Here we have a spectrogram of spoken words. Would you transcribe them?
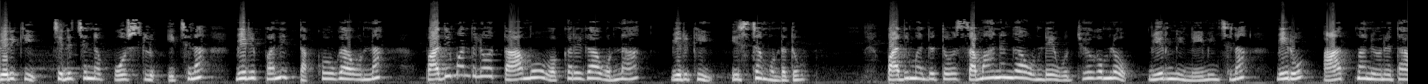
వీరికి చిన్న చిన్న పోస్టులు ఇచ్చినా వీరి పని తక్కువగా ఉన్నా పది మందిలో తాము ఒక్కరిగా ఉన్నా వీరికి ఇష్టం ఉండదు. పది మందితో సమానంగా ఉండే ఉద్యోగంలో వీరిని నియమించినా వీరు ఆత్మన్యూనతా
